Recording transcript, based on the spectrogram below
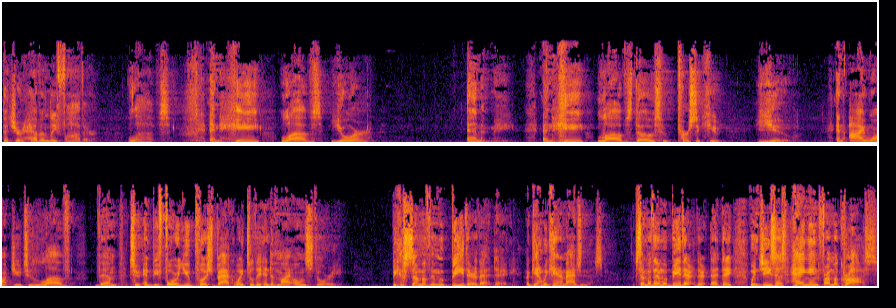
that your heavenly Father loves. And He loves your enemy, and He loves those who persecute you. And I want you to love them too. And before you push back, wait till the end of my own story. Because some of them will be there that day. Again, we can't imagine this. Some of them would be there, that day when Jesus, hanging from a cross,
